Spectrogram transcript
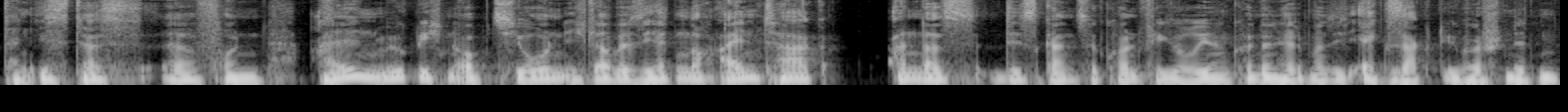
dann ist das äh, von allen möglichen Optionen, ich glaube, Sie hätten noch einen Tag anders das Ganze konfigurieren können, dann hätte man sich exakt überschnitten.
